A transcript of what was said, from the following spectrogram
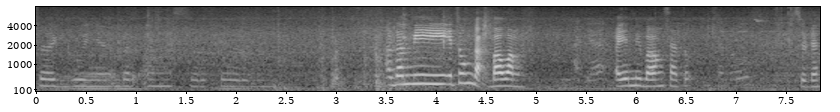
Segunya berangsur turun. Ada mie itu enggak bawang? Ada. Ayo mie bawang satu. Terus? Sudah.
